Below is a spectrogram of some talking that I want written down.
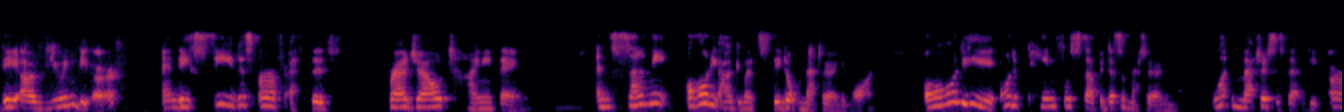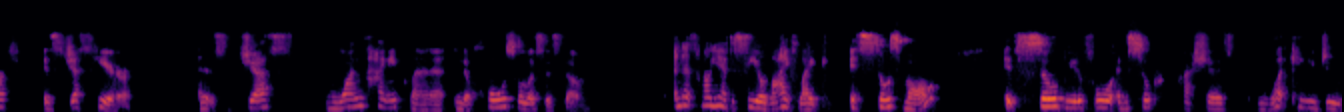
they are viewing the Earth and they see this Earth as this fragile, tiny thing. And suddenly all the arguments, they don't matter anymore. All the all the painful stuff, it doesn't matter anymore. What matters is that the Earth is just here and it's just one tiny planet in the whole solar system. And that's how you have to see your life. Like it's so small, it's so beautiful and so precious. What can you do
